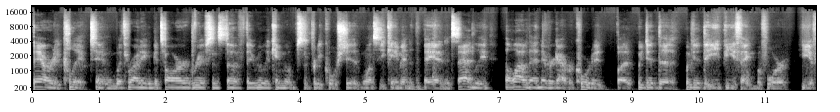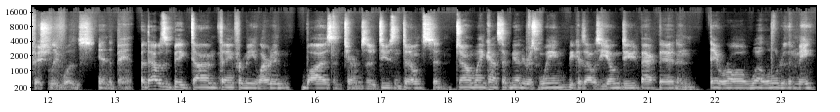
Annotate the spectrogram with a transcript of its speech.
they already clicked. And with writing guitar riffs and stuff, they really came up with some pretty cool shit once he came into the band. And sadly, a lot of that never got recorded, but we did the we did the EP thing before he officially was in the band. But that was a big time thing for me learning wise in terms of do's and don'ts. And John Wayne kind of took me under his wing because I was a young dude back then and they were all well older than me.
